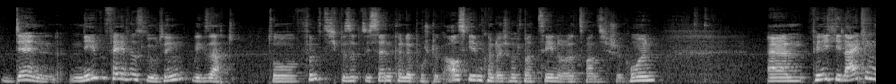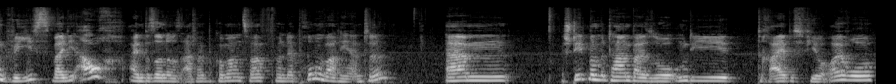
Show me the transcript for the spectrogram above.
Denn neben Faithless Looting, wie gesagt, so 50 bis 70 Cent könnt ihr pro Stück ausgeben, könnt ihr euch ruhig mal 10 oder 20 Stück holen. Ähm, Finde ich die Lightning Greaves, weil die auch ein besonderes Artwork bekommen haben, und zwar von der Promo-Variante. Ähm, steht momentan bei so um die 3 bis 4 Euro.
